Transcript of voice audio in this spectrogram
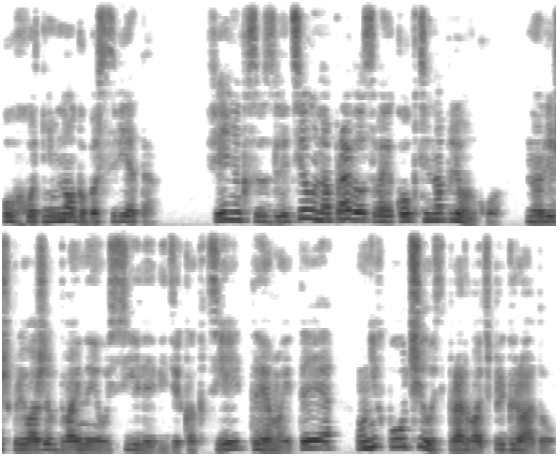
Ох, хоть немного бы света. Феникс взлетел и направил свои когти на пленку, но лишь приложив двойные усилия в виде когтей, Тема и Тея, у них получилось прорвать преграду.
